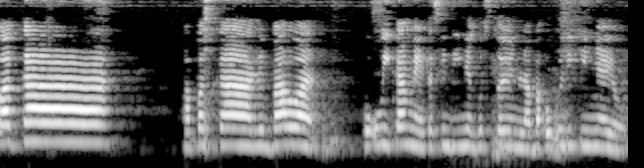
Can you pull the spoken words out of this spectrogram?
pagka, kapag ka, limbawa, uuwi kami, tapos hindi niya gusto yung laba, uulitin niya yun.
